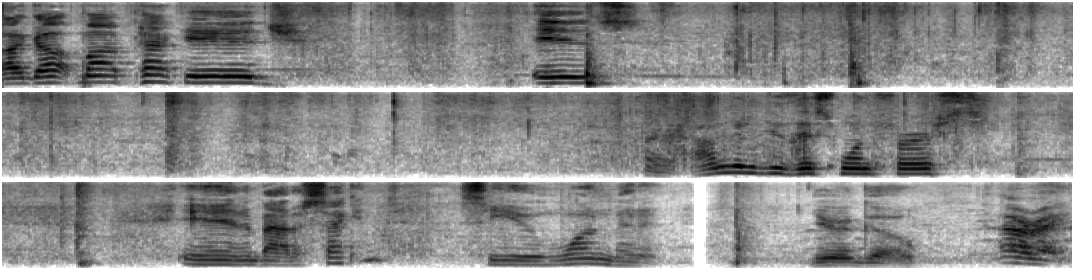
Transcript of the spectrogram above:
I got my package. Is Alright, I'm going to do this one first in about a second. See you in one minute. Here we go. Alright,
